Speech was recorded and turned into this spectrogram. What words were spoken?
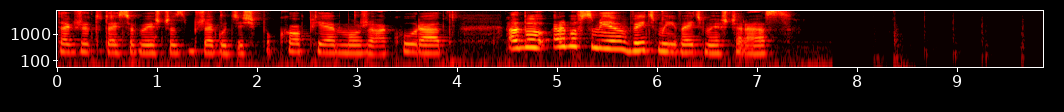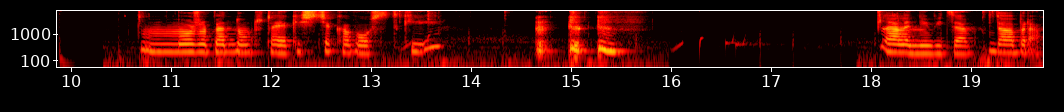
Także tutaj sobie jeszcze z brzegu gdzieś pokopię, może akurat. Albo, albo w sumie wyjdźmy i wejdźmy jeszcze raz. Może będą tutaj jakieś ciekawostki. Ale nie widzę. Dobra.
